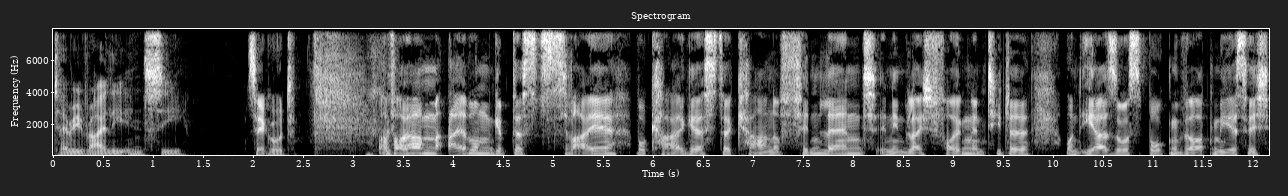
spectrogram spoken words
Terry Riley in C. Sehr gut. Auf eurem Album gibt es zwei Vokalgäste, Khan of Finland in dem gleich folgenden Titel und eher so Spoken Word mäßig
